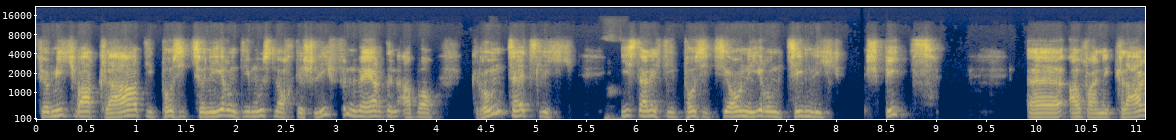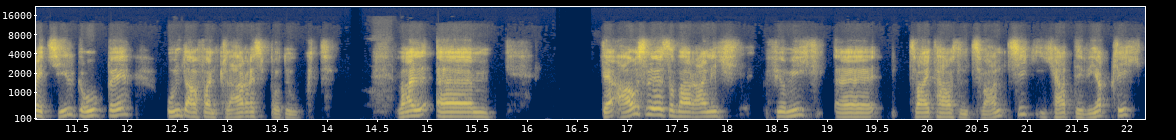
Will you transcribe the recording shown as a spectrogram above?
Für mich war klar, die Positionierung, die muss noch geschliffen werden, aber grundsätzlich ist eigentlich die Positionierung ziemlich spitz äh, auf eine klare Zielgruppe und auf ein klares Produkt. Weil ähm, der Auslöser war eigentlich für mich äh, 2020. Ich hatte wirklich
